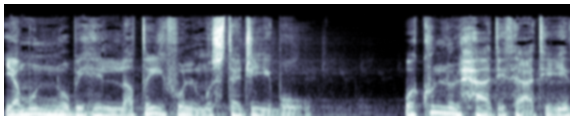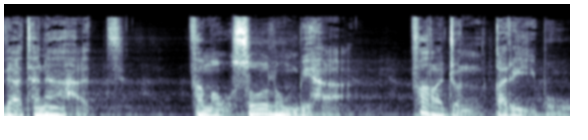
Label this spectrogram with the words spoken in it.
يمن به اللطيف المستجيب وكل الحادثات إذا تناهت فموصول بها فرج قريب.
